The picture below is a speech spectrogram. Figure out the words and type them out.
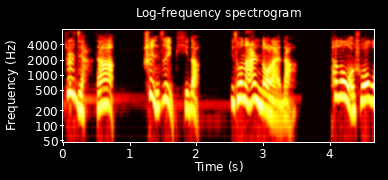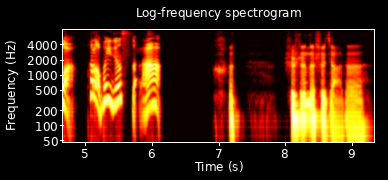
这是假的，是你自己 P 的。你从哪里弄来的？他跟我说过。他老婆已经死了。哼，是真的是假的，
